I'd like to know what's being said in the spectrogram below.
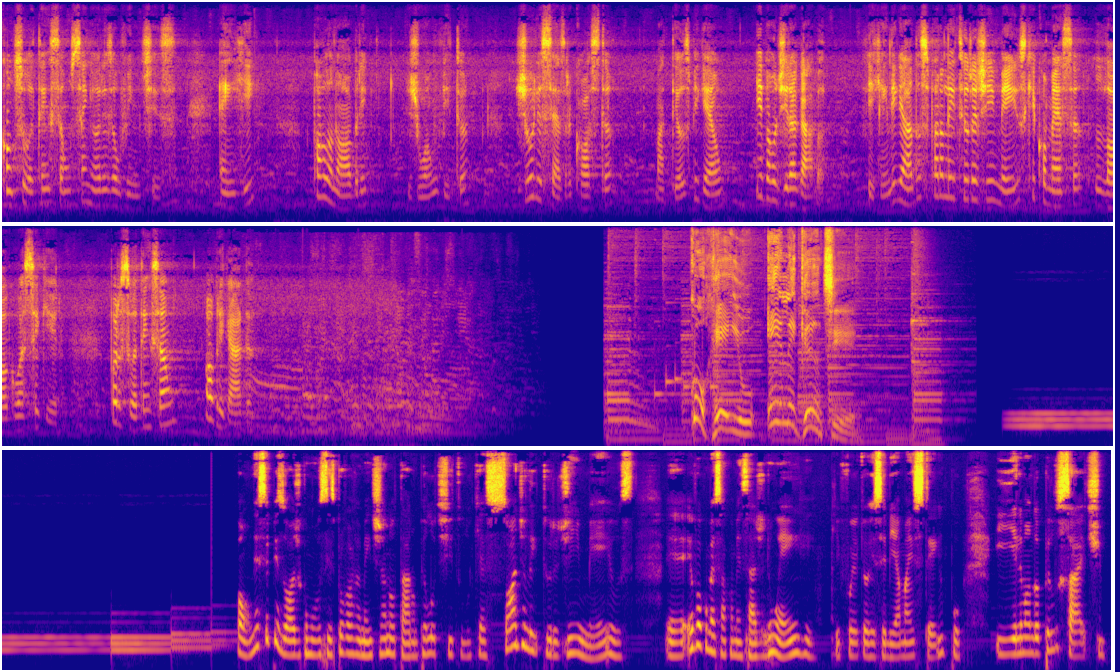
Com sua atenção, senhores ouvintes, Henri, Paulo Nobre, João Vitor, Júlio César Costa, Matheus Miguel e Valdira Gaba. Fiquem ligados para a leitura de e-mails que começa logo a seguir. Por sua atenção, obrigada. Correio Elegante. Bom, nesse episódio, como vocês provavelmente já notaram pelo título, que é só de leitura de e-mails, é, eu vou começar com a mensagem do Henry, que foi a que eu recebi há mais tempo, e ele mandou pelo site.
